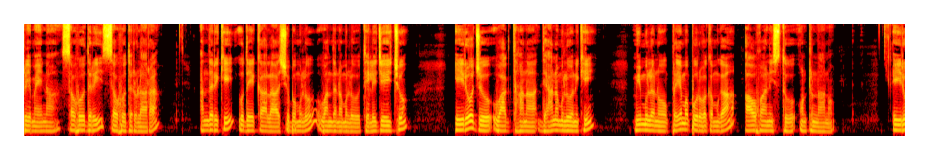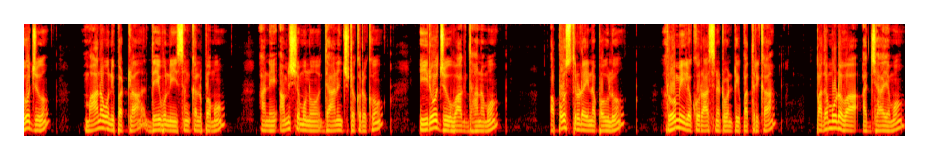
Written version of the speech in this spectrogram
ప్రియమైన సహోదరి సహోదరులారా అందరికీ ఉదయకాల శుభములు వందనములు తెలియజేయచ్చు ఈరోజు వాగ్దాన ధ్యానములోనికి మిమ్ములను ప్రేమపూర్వకంగా ఆహ్వానిస్తూ ఉంటున్నాను. ఈరోజు మానవుని పట్ల దేవుని సంకల్పము అనే అంశమును ధ్యానించుట కొరకు ఈరోజు వాగ్దానము అపోస్తుడైన పౌలు రోమీలకు రాసినటువంటి పత్రిక పదమూడవ అధ్యాయము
